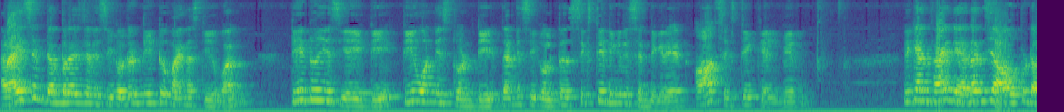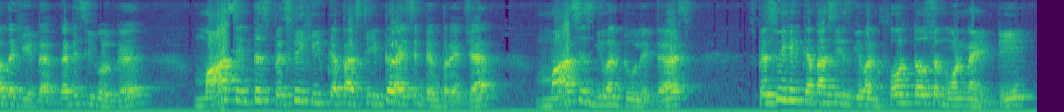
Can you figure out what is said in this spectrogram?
Rising temperature is equal to T2 minus T1. T2 is 80, T1 is 20, that is equal to 60 degree centigrade or 60 Kelvin. We can find the energy output of the heater that is equal to mass into specific heat capacity into rising temperature. Mass is given 2 liters. Specific heat capacity is given 4190.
